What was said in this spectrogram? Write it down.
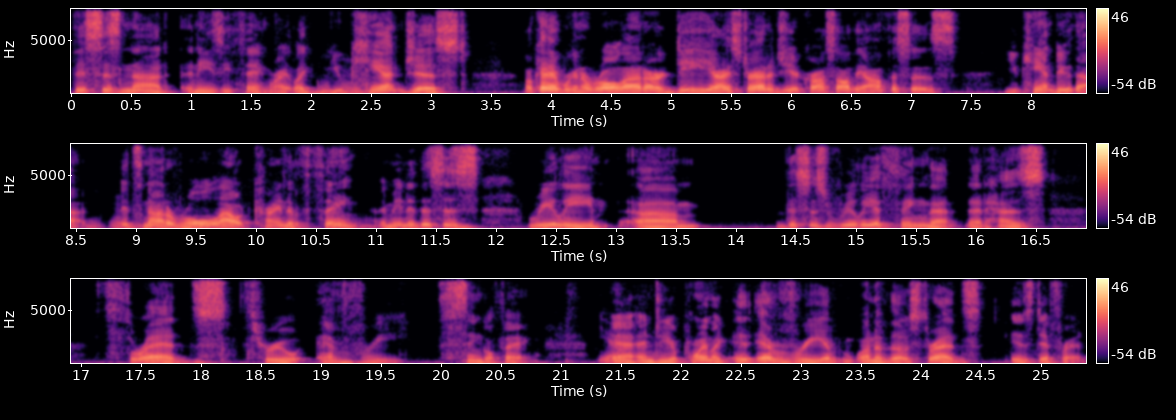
this is not an easy thing, right? Like you can't just, okay, we're going to roll out our DEI strategy across all the offices. You can't do that. It's not a rollout kind of thing. I mean, this is really, um, this is really a thing that that has threads through every single thing. Yeah. And, and to your point, like every one of those threads is different,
